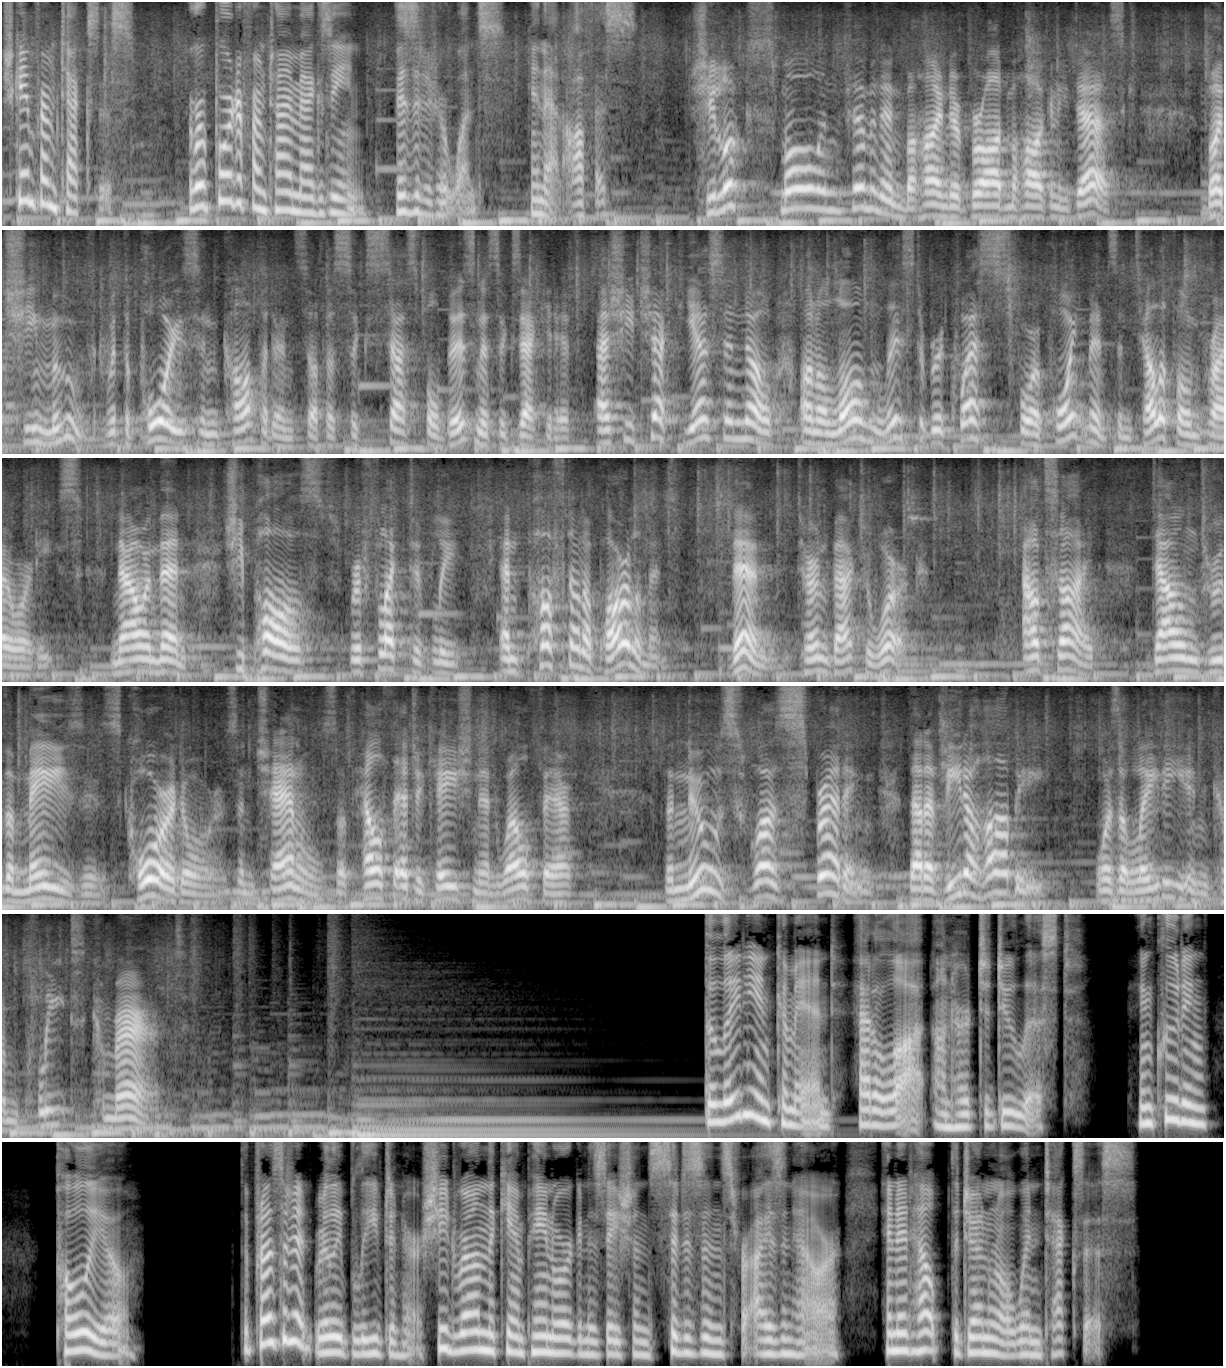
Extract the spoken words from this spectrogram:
She came from Texas. A reporter from Time magazine visited her once in that office. She looked small and feminine behind her broad mahogany desk, but she moved with the poise and confidence of a successful business executive as she checked yes and no on a long list of requests for appointments and telephone priorities. Now and then, she paused reflectively and puffed on a parliament, then turned back to work. Outside, down through the mazes, corridors, and channels of health education and welfare, the news was spreading that Oveta Hobby was a lady in complete command. The lady in command had a lot on her to do list, including polio. The president really believed in her. She'd run the campaign organization Citizens for Eisenhower and had helped the general win Texas.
